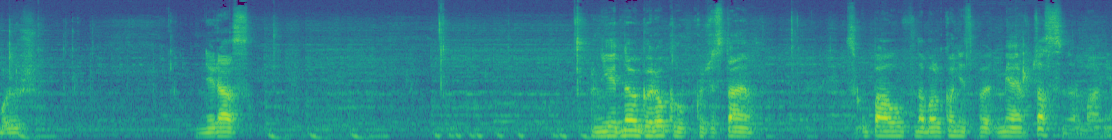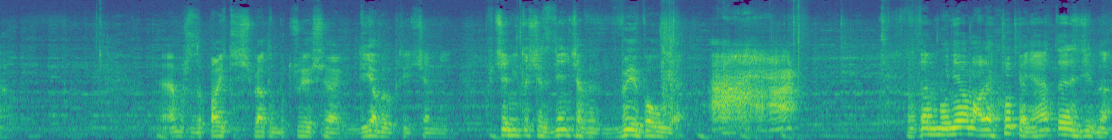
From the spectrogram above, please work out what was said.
bo już nieraz niejednego roku korzystałem z upałów na balkonie miałem czasy normalnie ja muszę zapalić to światło, bo czuję się jak diabeł w tej ciemni. W ciemni to się zdjęcia wy wywołuje. No zębu nie mam, ale chrupię, nie? To jest dziwne.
